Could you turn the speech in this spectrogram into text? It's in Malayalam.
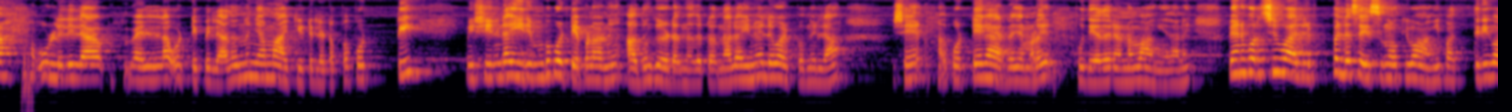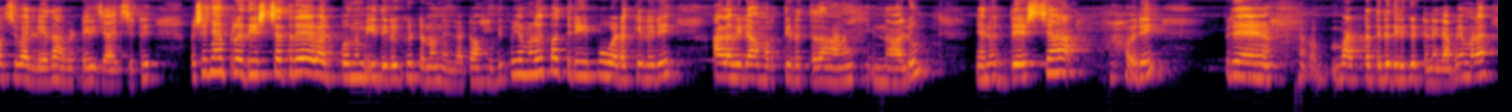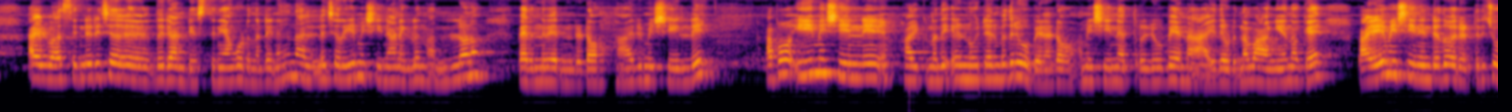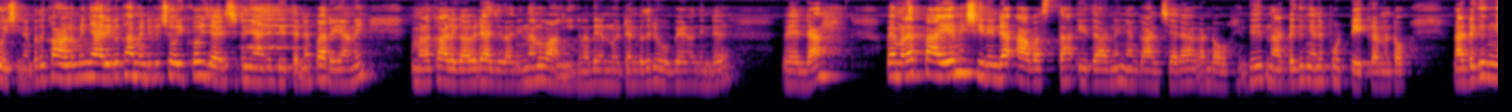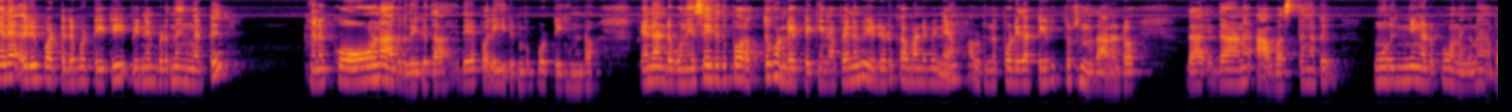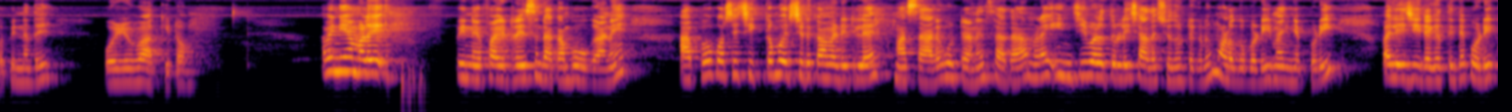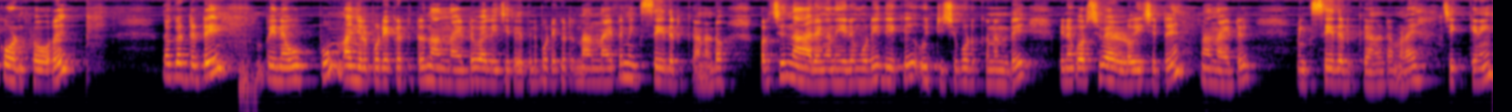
ഉള്ളിലില്ല വെള്ള ഒട്ടിപ്പില്ല. അതൊന്നും ഞാൻ മാറ്റിയിട്ടില്ല കേട്ടോ അപ്പോൾ പൊട്ടി മെഷീനിന്റെ ഇരുമ്പ് പൊട്ടിയപ്പോഴാണ് അതും കേടുന്നത് കേട്ടോ എന്നാലും അതിന് വലിയ കുഴപ്പമൊന്നുമില്ല. പക്ഷേ അത് പൊട്ടിയ കാരണം നമ്മൾ പുതിയതൊരെണ്ണം വാങ്ങിയതാണ്. അപ്പോൾ ഞാൻ കുറച്ച് വലിപ്പമല്ല സൈസ് നോക്കി വാങ്ങി പത്തിരി കുറച്ച് വലിയതാവട്ടെ വിചാരിച്ചിട്ട്. പക്ഷേ ഞാൻ പ്രതീക്ഷിച്ചത്ര വലിപ്പമൊന്നും ഇതിലും കിട്ടണമെന്നില്ല കേട്ടോ. ഇതിപ്പോൾ നമ്മൾ പത്തിരി പൂവടക്കിലൊരു അളവിൽ അമർത്തിയെടുത്തതാണ്. എന്നാലും ഞാൻ ഉദ്ദേശിച്ച ഒരു പിന്നെ വട്ടത്തിൽ ഇതിൽ കിട്ടണില്ല. അപ്പോൾ നമ്മളെ അയൽവാസിന്റെ ഒരു ഇത് രണ്ട് ദിവസത്തിന് ഞാൻ കൊടുത്തിട്ടുണ്ടെങ്കിൽ നല്ല ചെറിയ മെഷീനാണെങ്കിലും നല്ലോണം പരന്ന് വരുന്നുണ്ട് കേട്ടോ. ആ ഒരു മെഷീനിൽ അപ്പോൾ ഈ മെഷീനിന് അയക്കുന്നത് എണ്ണൂറ്റി അൻപത് രൂപയാണ് കേട്ടോ ആ മെഷീൻ എത്ര രൂപയാണ്? ആയത് എവിടെ നിന്നാണ് വാങ്ങിയെന്നൊക്കെ പഴയ മെഷീനിന്റെത് ഓരോരുത്തർ ചോദിച്ചിരുന്നു അപ്പോൾ അത് കാണുമ്പോൾ ഞാനൊരു കമന്റിൽ ചോദിക്കോ വിചാരിച്ചിട്ട് ഞാൻ ഇതിൽ തന്നെ പറയാണ്. നമ്മളെ കാളികാവ് രാജധാനിയിൽ നിന്നാണ് വാങ്ങിക്കുന്നത്. എണ്ണൂറ്റൻപത് രൂപയാണ് ഇതിന്റെ വില. അപ്പോൾ നമ്മളെ പഴയ മെഷീനിന്റെ അവസ്ഥ ഇതാണ് ഞാൻ കാണിച്ചു തരാം. കണ്ടോ? ഇത് നടുക്ക് ഇങ്ങനെ പൊട്ടിയേക്കാണ് കേട്ടോ നടുക്ക് ഇങ്ങനെ ഒരു പൊട്ടൽ പൊട്ടിയിട്ട് പിന്നെ ഇവിടുന്ന് ഇങ്ങോട്ട് അങ്ങനെ കോണാകൃതിയിൽ ഇതാ ഇതേപോലെ ഇരുമ്പ് പൊട്ടിക്കുന്നുണ്ടോ. അപ്പോൾ ഞാൻ രണ്ട് മൂന്ന് ദിവസമായിട്ട് ഇത് പുറത്ത് കൊണ്ടിട്ടേക്കിന് അപ്പോൾ എന്നെ വീഡിയോ എടുക്കാൻ വേണ്ടി പിന്നെ അവിടുന്ന് പൊടി തട്ടി എടുത്തിടുന്നതാണ് കേട്ടോ. ഇതാ ഇതാണ് അവസ്ഥ ഇങ്ങോട്ട് മുറിഞ്ഞിങ്ങോട്ട് പോന്നിങ്ങനെ അപ്പോൾ പിന്നെ അത് ഒഴിവാക്കി കേട്ടോ. അപ്പോൾ ഇനി നമ്മൾ പിന്നെ ഫ്രൈഡ് റൈസ് ഉണ്ടാക്കാൻ പോവുകയാണ്. അപ്പോൾ കുറച്ച് ചിക്കൻ പൊരിച്ചെടുക്കാൻ വേണ്ടിയിട്ടുള്ള മസാല കൂട്ടാണ്. സാധാ നമ്മളെ ഇഞ്ചി വെളുത്തുള്ളി ചതച്ചത് ഇട്ടിക്കണം മുളക് പൊടി മഞ്ഞൾപ്പൊടി വലിയ ജീരകത്തിന്റെ പൊടി കോൺഫ്ലോർ ഇതൊക്കെ ഇട്ടിട്ട് പിന്നെ ഉപ്പും മഞ്ഞൾപ്പൊടിയൊക്കെ ഇട്ടിട്ട് നന്നായിട്ട് വലിയ ജീരകത്തിന്റെ പൊടിയൊക്കെ ഇട്ടിട്ട് നന്നായിട്ട് മിക്സ് ചെയ്തെടുക്കുകയാണ് കേട്ടോ. കുറച്ച് നാരങ്ങ നീരും കൂടി ഇതിലേക്ക് ഉറ്റിച്ച് കൊടുക്കുന്നുണ്ട്. പിന്നെ കുറച്ച് വെള്ളം ഒഴിച്ചിട്ട് നന്നായിട്ട് മിക്സ് ചെയ്തെടുക്കുകയാണ് കേട്ടോ നമ്മളെ ചിക്കന്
